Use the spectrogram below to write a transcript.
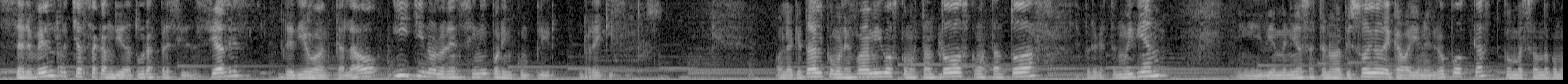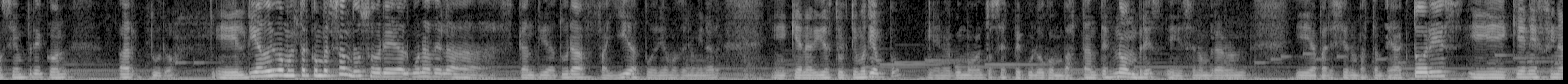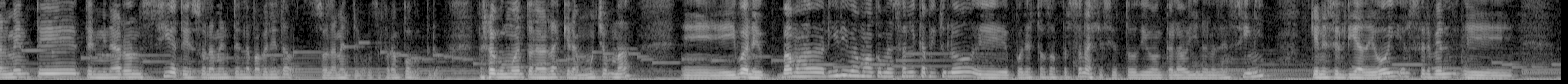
Cervel rechaza candidaturas presidenciales de Diego Ancalao y Gino Lorenzini por incumplir requisitos. Hola, ¿qué tal? ¿Cómo les va amigos? ¿Cómo están todos? ¿Cómo están todas? Espero que estén muy bien. Y bienvenidos a este nuevo episodio de Caballo Negro Podcast, conversando como siempre con Arturo. El día de hoy vamos a estar conversando sobre algunas de las candidaturas fallidas, podríamos denominar, eh, que han habido este último tiempo. En algún momento se especuló con bastantes nombres, eh, se nombraron y aparecieron bastantes actores, y quienes finalmente terminaron siete solamente en la papeleta, solamente como si fueran pocos, pero, en algún momento la verdad es que eran muchos más. Eh, y bueno, vamos a abrir y vamos a comenzar el capítulo eh, por estos dos personajes, ¿cierto? Diego Ancalao y Gino Lorenzini, quienes el día de hoy el CERVEL eh,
